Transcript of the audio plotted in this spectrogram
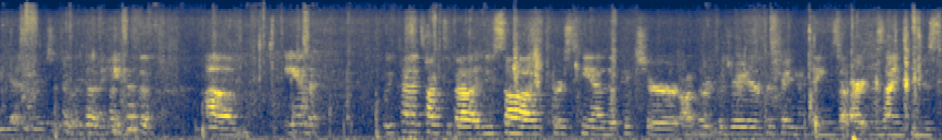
the Yeti, which is really funny. Um, and we kind of talked about, and you saw firsthand the picture on the refrigerator for Stranger Things, the art design team just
